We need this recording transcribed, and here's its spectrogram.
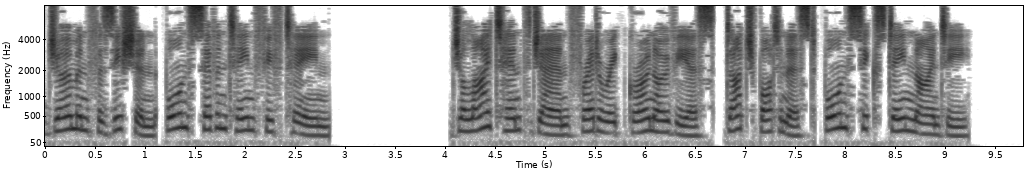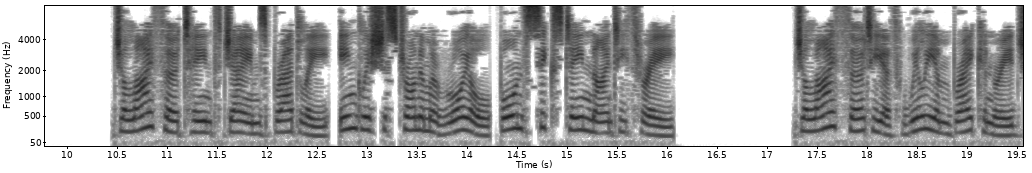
German physician born 1715. July 10 – Jan Frederik Gronovius, Dutch botanist born 1690. July 13 – James Bradley, English Astronomer Royal born 1693. July 30 – William Braikenridge,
